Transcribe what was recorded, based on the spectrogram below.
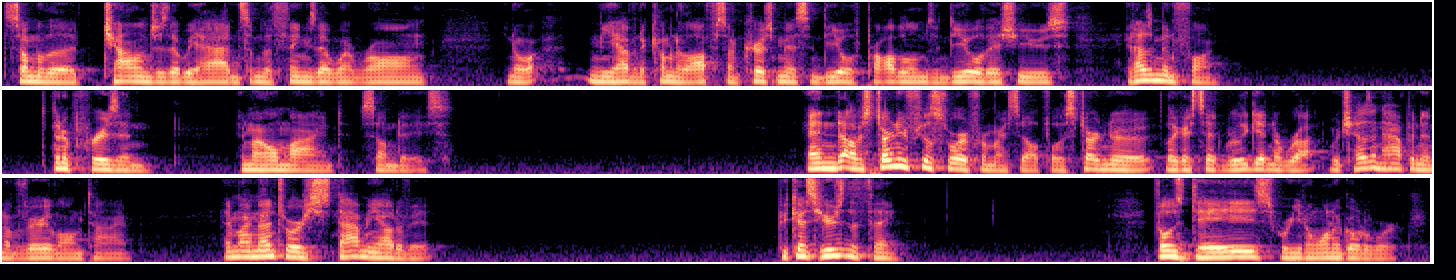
some of the challenges that we had and some of the things that went wrong. You know, me having to come to the office on Christmas and deal with problems and deal with issues. It hasn't been fun. It's been a prison in my own mind some days. And I was starting to feel sorry for myself. I was starting to, like I said, really get in a rut, which hasn't happened in a very long time. And my mentor snapped me out of it. Because here's the thing those days where you don't want to go to work,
